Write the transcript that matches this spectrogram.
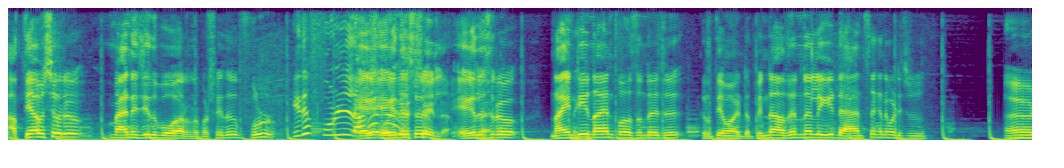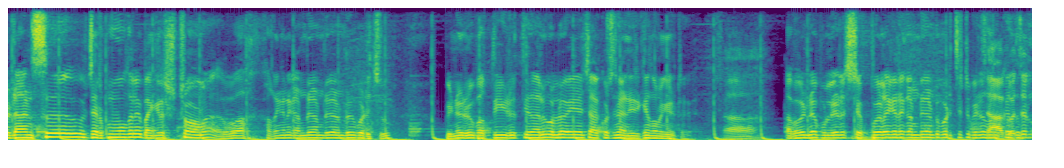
അത്യാവശ്യം ഒരു മാനേജ് ചെയ്ത് പോകാറുണ്ട്. പക്ഷെ ഇത് ഫുൾ ഇത് ഫുൾ ഏകദേശം ഒരു- ഏകദേശം ഒരു നയന്റി നയൻ പെർസെന്റേജ് കൃത്യമായിട്ട്. പിന്നെ അത് തന്നെയല്ല ഈ ഡാൻസ് എങ്ങനെ പഠിച്ചു? ഡാൻസ് ചെറുപ്പം മുതലേ ഭയങ്കര ഇഷ്ടമാണ്. അപ്പോൾ അതങ്ങനെ കണ്ട് കണ്ട് കണ്ട് പഠിച്ചു. പിന്നെ ഒരു പത്ത് ഇരുപത്തിനാല് കൊല്ലം ഞാൻ ചാക്കോച്ചനെ അനുകരിക്കാൻ തുടങ്ങിയിട്ട്. ആ. അപ്പോൾ പിന്നെ പുള്ളിയുടെ സ്റ്റെപ്പുകൾ ഇങ്ങനെ കണ്ട് കണ്ട് പഠിച്ചിട്ട് പിന്നെ ചാക്കോച്ചൻ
